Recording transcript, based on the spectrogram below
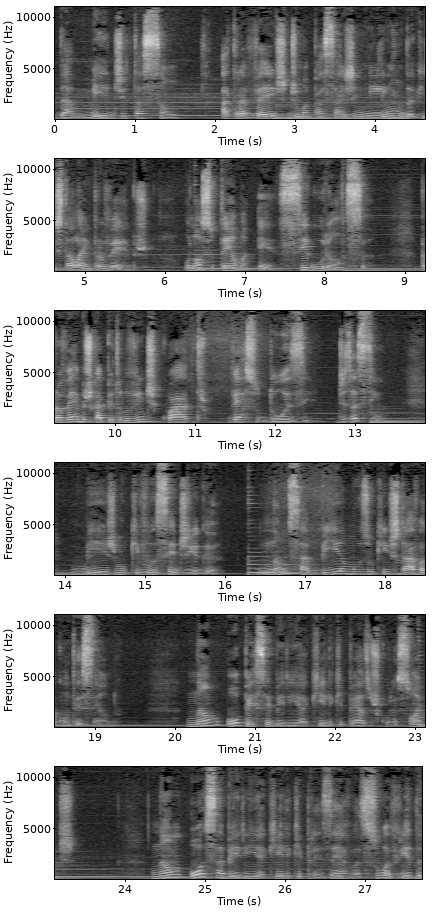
da meditação através de uma passagem linda que está lá em Provérbios. O nosso tema é segurança. Provérbios capítulo 24, verso 12, diz assim: Mesmo que você diga, não sabíamos o que estava acontecendo não o perceberia aquele que pesa os corações? Não o saberia aquele que preserva a sua vida?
